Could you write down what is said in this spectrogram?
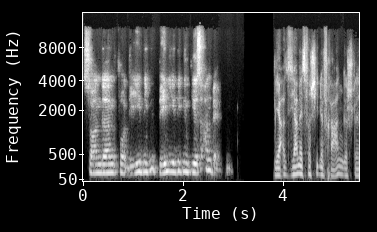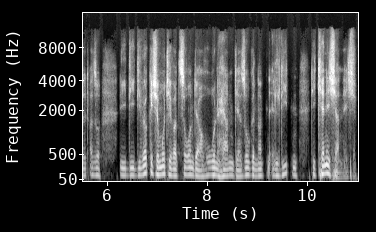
sondern vor denjenigen, denjenigen, die es anwenden. Ja, also Sie haben jetzt verschiedene Fragen gestellt. Also die, die, die wirkliche Motivation der hohen Herren, der sogenannten Eliten, die kenne ich ja nicht.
